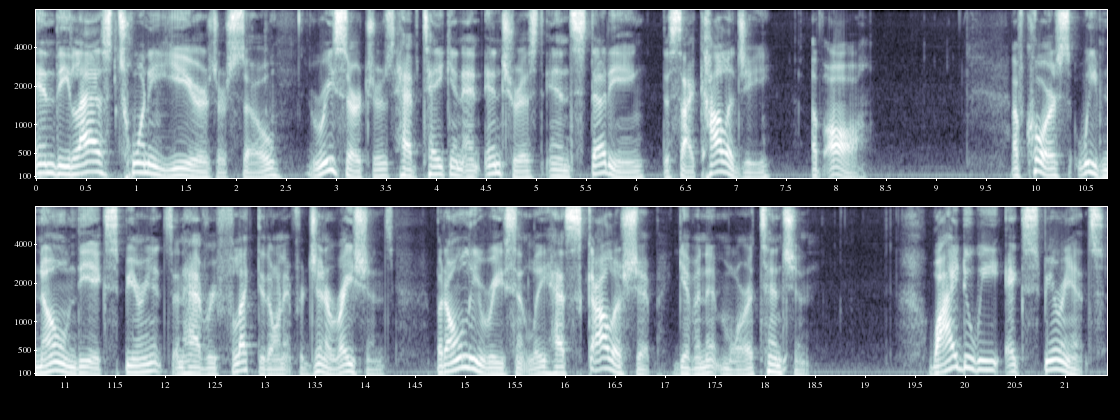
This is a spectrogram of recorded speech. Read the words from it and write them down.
In the last 20 years or so, researchers have taken an interest in studying the psychology of awe. Of course, we've known the experience and have reflected on it for generations, but only recently has scholarship given it more attention. Why do we experience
